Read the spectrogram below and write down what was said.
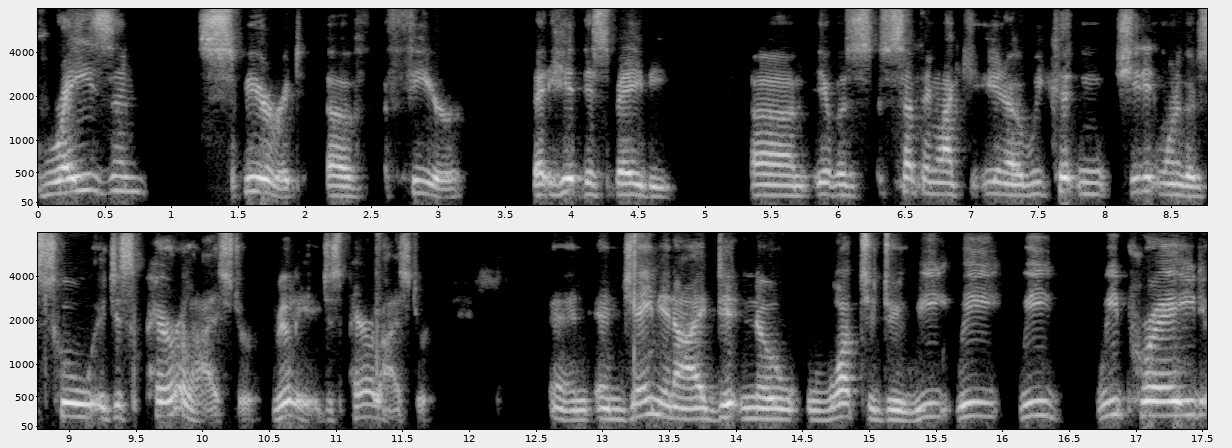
brazen spirit of fear that hit this baby um, it was something like you know we couldn't she didn't want to go to school it just paralyzed her really it just paralyzed her and and jamie and i didn't know what to do we we we we prayed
